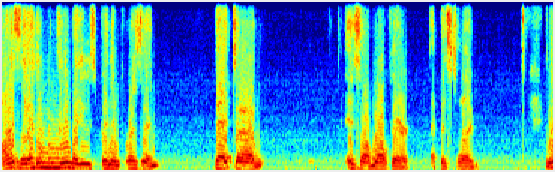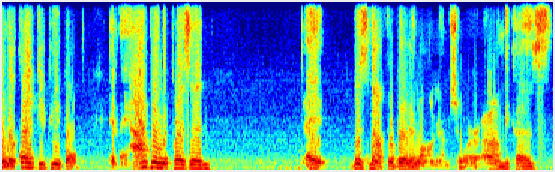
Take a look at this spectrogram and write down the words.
honestly I don't know anybody who's been in prison that um, is on welfare at this time. I know quite a few people. If they have been to prison, it was not for very long, I'm sure, um, because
